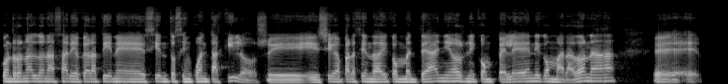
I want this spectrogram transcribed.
con Ronaldo Nazario que ahora tiene 150 kilos y, y sigue apareciendo ahí con 20 años, ni con Pelé, ni con Maradona. Eh,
